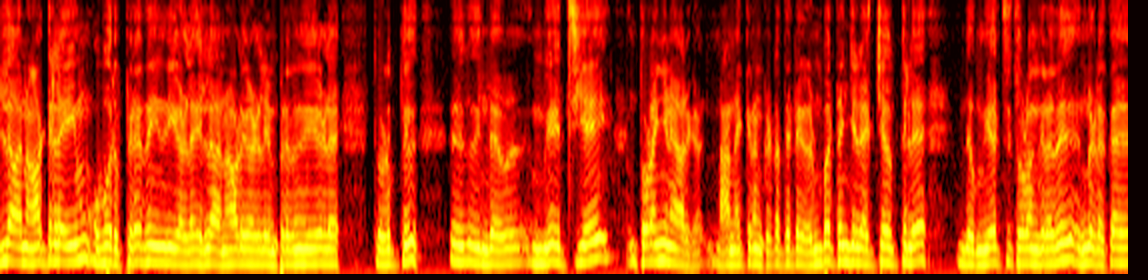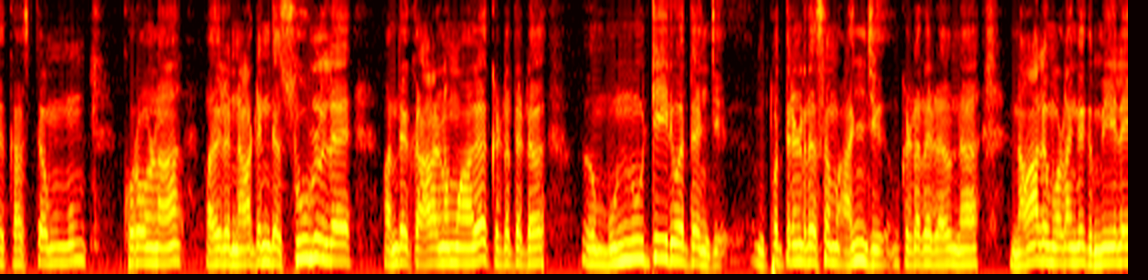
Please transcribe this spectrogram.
எல்லா நாட்டிலையும் ஒவ்வொரு பிரதிநிதிகளை எல்லா நாடுகளிலையும் பிரதிநிதிகளை தொடுத்து இந்த முயற்சியை தொடங்கினார்கள். நான் நினைக்கிறேன் கிட்டத்தட்ட எண்பத்தஞ்சு லட்சத்தில் இந்த முயற்சி தொடங்குறது எங்களோட க கஷ்டமும் கொரோனா அதில் நாட்டின் இந்த சூழ்நிலை அந்த காரணமாக கிட்டத்தட்ட முந்நூற்றி இருபத்தஞ்சு முப்பத்தி ரெண்டு தசம் அஞ்சு கிட்டத்தட்ட நாலு மடங்குக்கு மேலே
